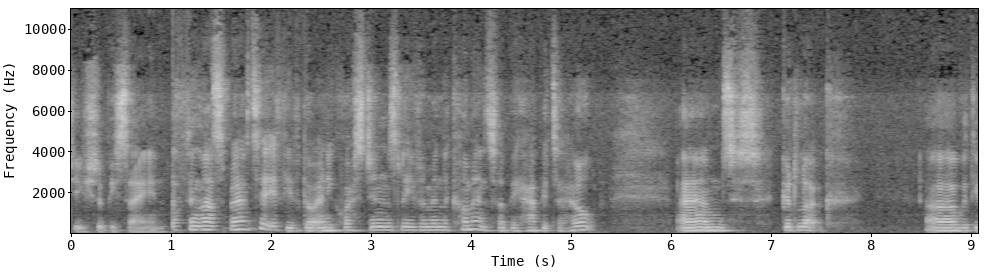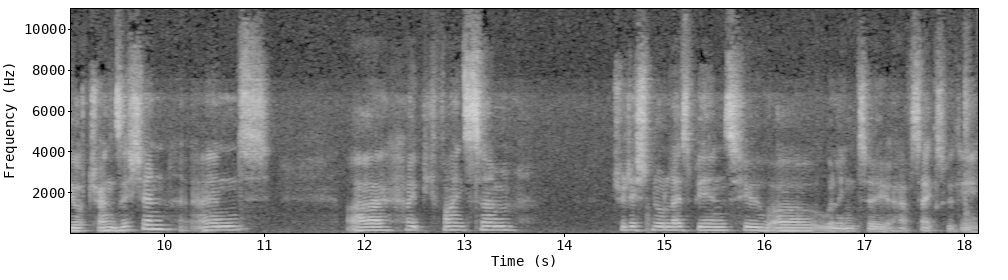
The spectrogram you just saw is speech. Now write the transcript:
you should be saying. I think that's about it. If you've got any questions, leave them in the comments. I'll be happy to help and good luck uh, with your transition and I hope you find some traditional lesbians who are willing to have sex with you.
